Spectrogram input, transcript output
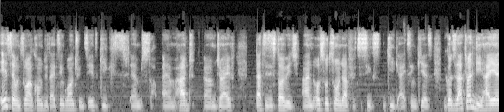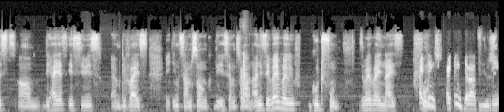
a71 comes with I think 128 gigs um, um hard um, drive. That is the storage, and also 256 gig. I think yes, because it's actually the highest um the highest A series um device in Samsung, the A71, and it's a very very good phone. It's a very very nice. Phone. I think I think there are they,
